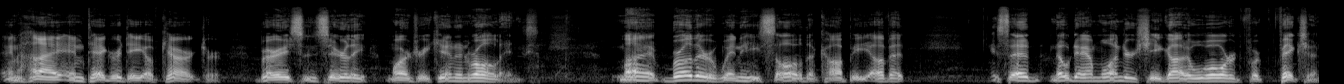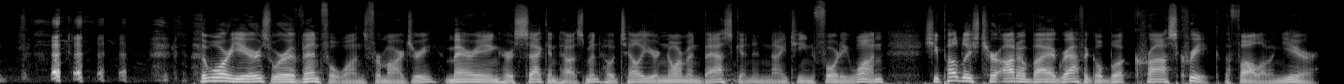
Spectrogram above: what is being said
and high integrity of character. Very sincerely, Marjorie Kinnan Rawlings. My brother, when he saw the copy of it, said, No damn wonder she got an award for fiction. The war years were eventful ones for Marjorie. Marrying her second husband, hotelier Norton Baskin, in 1941, she published her autobiographical book Cross Creek the following year.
